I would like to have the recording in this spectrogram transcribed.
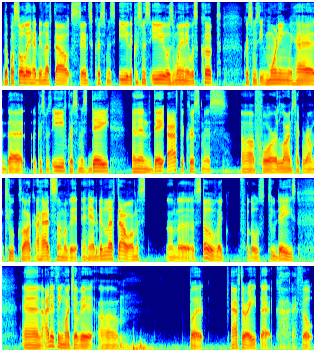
the pozole had been left out since christmas eve. The christmas eve was when it was cooked. Christmas eve morning we had that christmas eve christmas day and then the day after christmas uh, for lunch like around two o'clock i had some of it and it had been left out on the on the stove like for those two days and i didn't think much of it um but after i ate that god i felt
